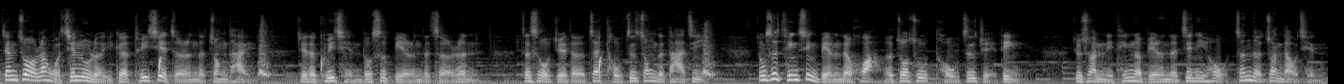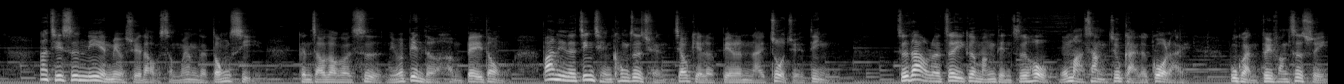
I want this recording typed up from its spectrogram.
这样做让我陷入了一个推卸责任的状态，觉得亏钱都是别人的责任。这是我觉得在投资中的大忌，总是听信别人的话而做出投资决定。就算你听了别人的建议后真的赚到钱，那其实你也没有学到什么样的东西。更糟糕的是，你会变得很被动，把你的金钱控制权交给了别人来做决定。知道了这一个盲点之后，我马上就改了过来。不管对方是谁，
